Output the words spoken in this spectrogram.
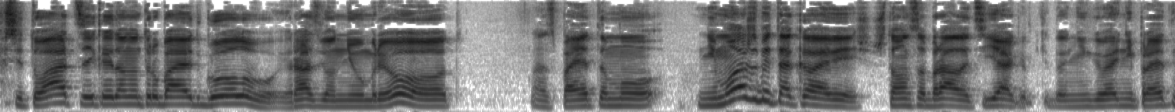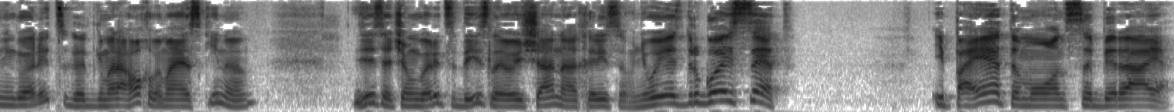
в ситуации, когда он отрубает голову, и разве он не умрет? Поэтому не может быть такая вещь, что он собрал эти ягодки, да не, говори, не про это не говорится. Говорит Гимара, ох, вы моя скина. Здесь о чем говорится, да Исла Ишана Ахриса. У него есть другой сет. И поэтому он, собирая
